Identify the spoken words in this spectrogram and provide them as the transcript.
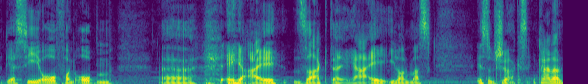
der CEO von Open äh, AI, sagte, ja, ey, Elon Musk ist ein Jerk, ist ein kleiner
